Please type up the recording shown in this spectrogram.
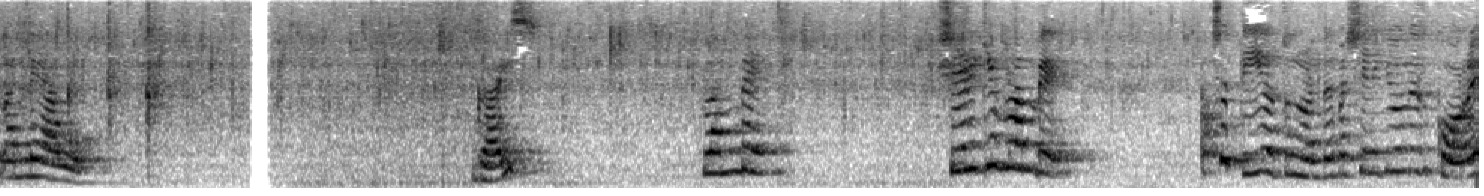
പ്ലംബേ ആവോ? ഗൈസ് പ്ലംബേ ശരിക്കും പ്ലംബേ കുറച്ച് തീ എത്തുന്നുണ്ട് പക്ഷെ എനിക്ക് തോന്നുന്നു ഇത് കുറെ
